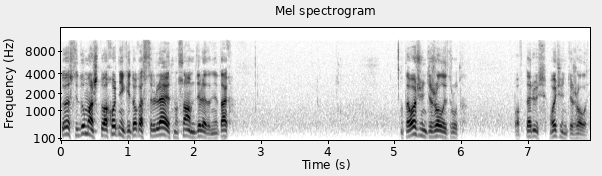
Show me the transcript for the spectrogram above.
То если думаешь, что охотники только стреляют, на самом деле это не так. Это очень тяжелый труд. Повторюсь, очень тяжелый.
